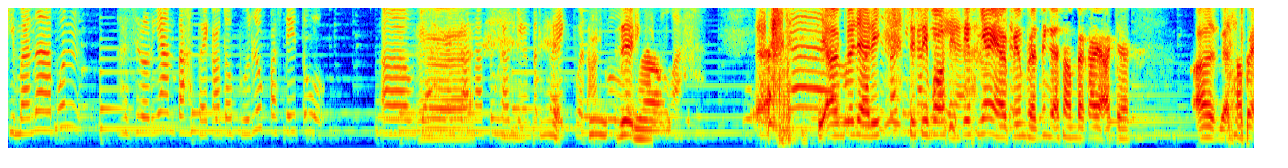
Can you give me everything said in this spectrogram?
gimana pun hasilnya entah baik atau buruk pasti itu eh, udah Eh. rencana Tuhan yang terbaik buat aku. Jadi- gitu lah. Ya, Diambil dari sisi ya. positifnya ya, Pim. Berarti nggak sampai kayak ada eh, nggak sampai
